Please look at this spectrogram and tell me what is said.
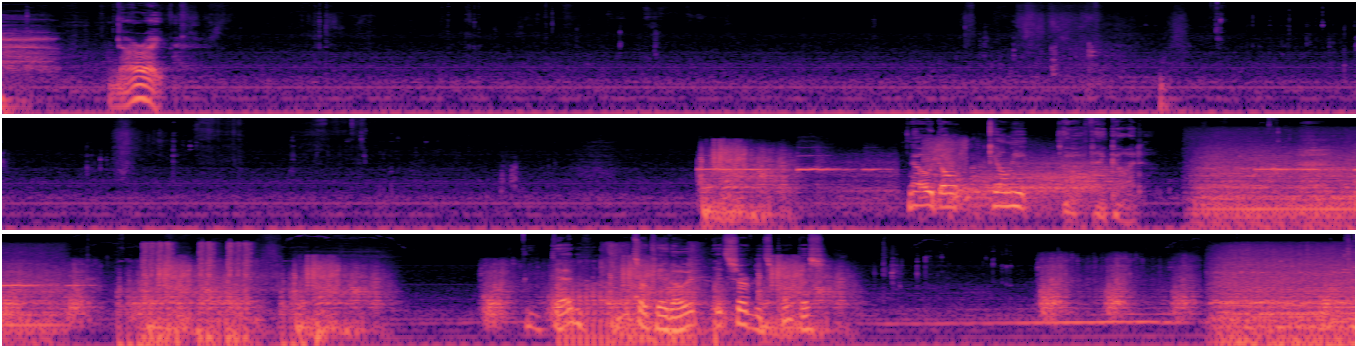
All right. No, don't kill me. Oh, thank God. Dead? It's okay though. It, it served its purpose. Oh,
